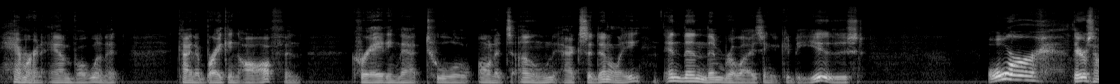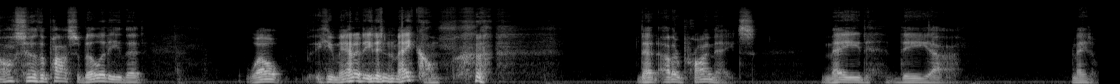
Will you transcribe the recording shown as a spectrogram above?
hammer and anvil and it kind of breaking off and creating that tool on its own accidentally, and then them realizing it could be used. Or there's also the possibility that, well, humanity didn't make them. that other primates made the uh, made them.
